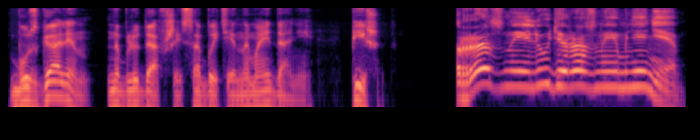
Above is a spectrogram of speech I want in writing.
Бузгалин, наблюдавший события на Майдане, пишет. Разные люди, разные мнения.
